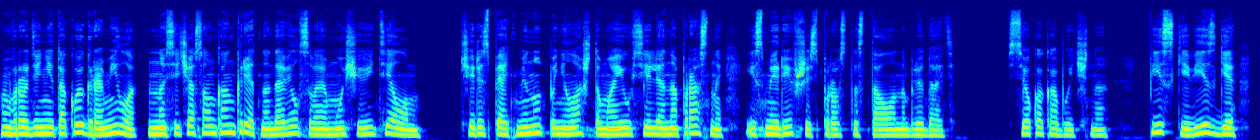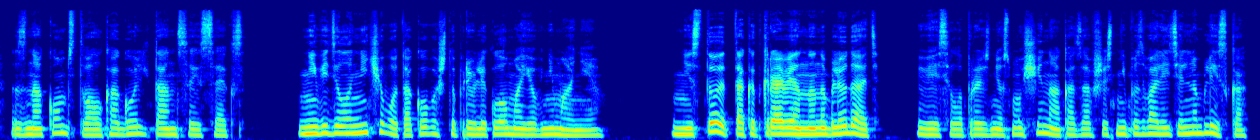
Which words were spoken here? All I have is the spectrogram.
Вроде не такой громила, но сейчас он конкретно давил своей мощью и телом. Через пять минут поняла, что мои усилия напрасны, и, смирившись, просто стала наблюдать. Все как обычно. Писки, визги, знакомство, алкоголь, танцы и секс. Не видела ничего такого, что привлекло мое внимание. «Не стоит так откровенно наблюдать», — весело произнес мужчина, оказавшись непозволительно близко,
